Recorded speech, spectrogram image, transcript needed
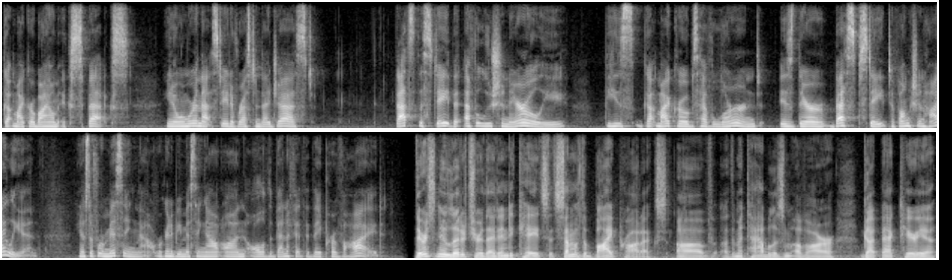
gut microbiome expects, you know, when we're in that state of rest and digest, that's the state that evolutionarily these gut microbes have learned is their best state to function highly in. You know, so if we're missing that, we're going to be missing out on all of the benefit that they provide. There's new literature that indicates that some of the byproducts of the metabolism of our gut bacteria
